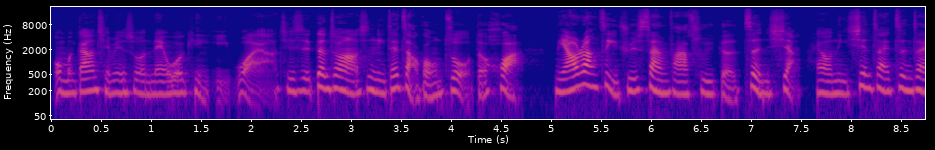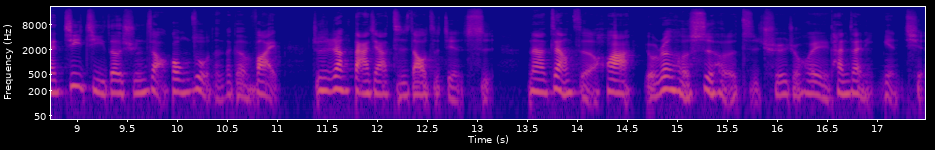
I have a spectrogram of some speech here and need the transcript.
我们刚刚前面说 networking 以外啊，其实更重要的是你在找工作的话，你要让自己去散发出一个正向，还有你现在正在积极的寻找工作的那个 vibe，就是让大家知道这件事。那这样子的话，有任何适合的职缺就会摊在你面前。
